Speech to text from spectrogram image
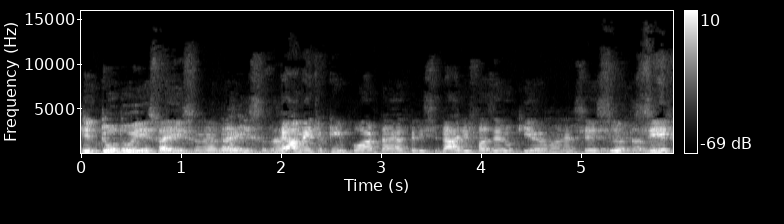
E tudo isso é isso, né, velho? É isso, né? Realmente o que importa é a felicidade de fazer o que ama, né? Se, se, se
